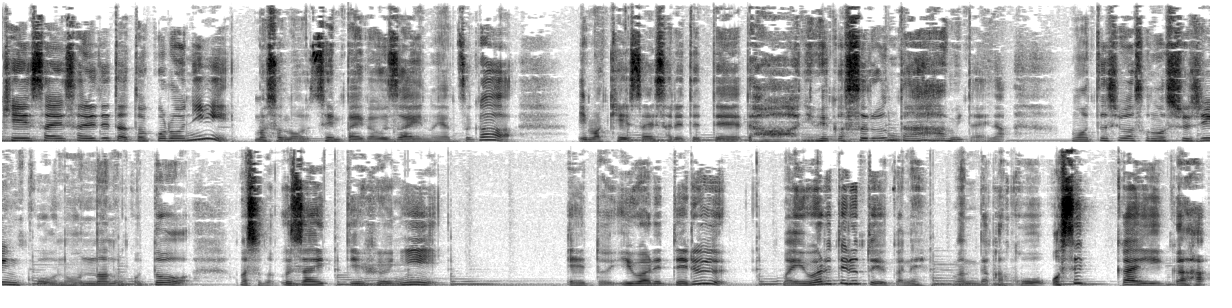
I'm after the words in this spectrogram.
掲載されてたところに、まあ、その先輩がうざいのやつが今掲載されてて「ああアニメ化するんだ」みたいな。もう私はその主人公の女の子と、まあ、そのうざいっていう風にえーと、言われてる、まあ、言われてるというかね、まあ、なんかこうおせっかいが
